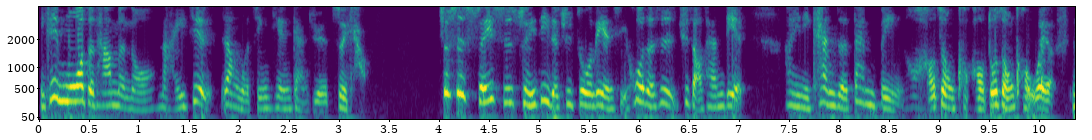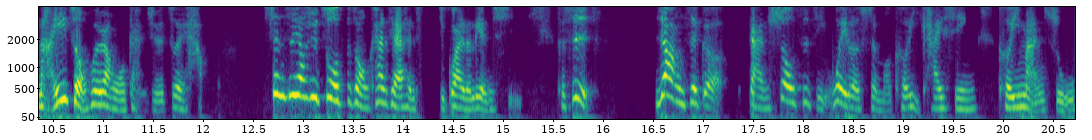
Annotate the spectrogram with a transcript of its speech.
你可以摸着它们哦，哪一件让我今天感觉最好，就是随时随地的去做练习，或者是去早餐店，哎，你看着蛋饼哦，好种口好多种口味哦，哪一种会让我感觉最好，甚至要去做这种看起来很奇怪的练习，可是。让这个感受自己为了什么可以开心，可以满足，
